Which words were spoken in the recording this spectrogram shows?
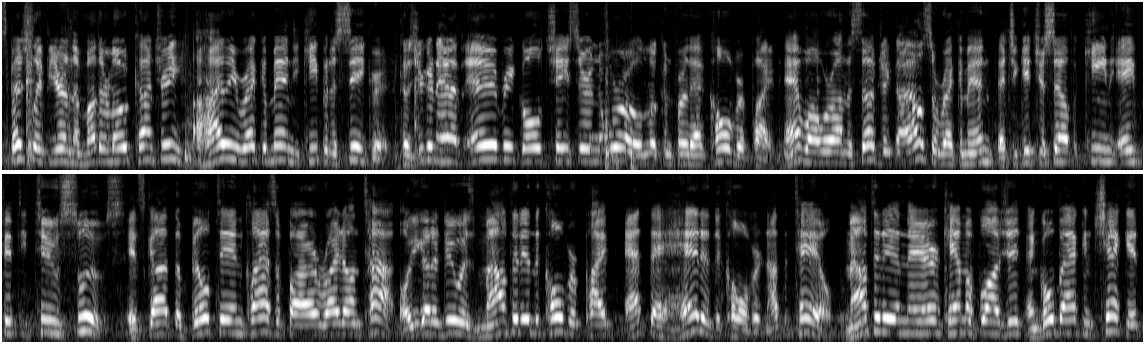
especially if you're in the mother lode country, I highly recommend you keep it a secret because you're going to have every gold chaser in the world looking for that culvert pipe. And while we're on the subject, I also recommend that you get yourself a Keene A52 sluice. It's got the built-in classifier right on top. All you got to do is mount it in the culvert pipe at the head of the culvert, not the tail. Mount it in there, camouflage it, and go back and check it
